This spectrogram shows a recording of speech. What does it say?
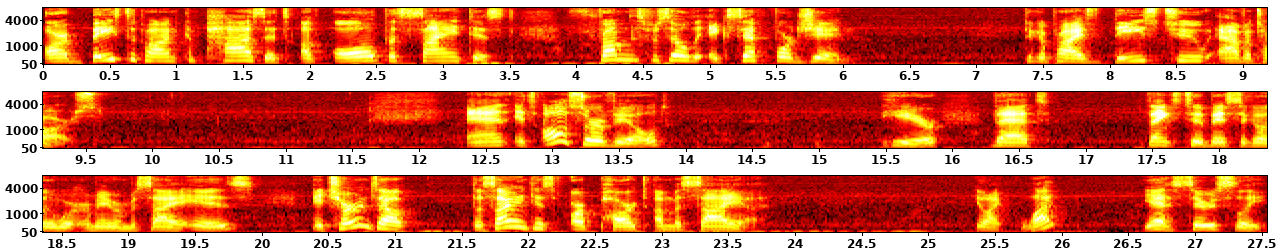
are based upon composites of all the scientists from this facility except for Jin to comprise these two avatars. And it's also revealed here that thanks to basically where where Messiah is, it turns out the scientists are part of Messiah. You're like, what? Yes, seriously.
